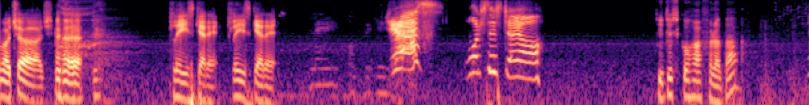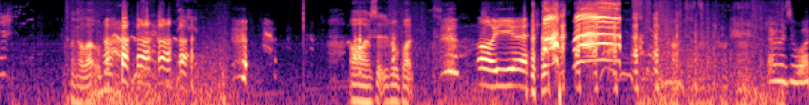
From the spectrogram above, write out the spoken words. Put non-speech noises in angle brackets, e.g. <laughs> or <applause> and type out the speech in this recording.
my charge. <laughs> Please get it. Please get it. Yes! Watch this, JR! Did you just go her for a bit? <laughs> Like a little bit? <laughs> oh, is it the robot? Oh yeah. Oh, that was one.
